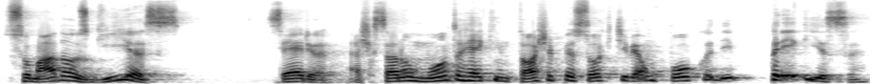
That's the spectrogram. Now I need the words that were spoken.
somado aos guias, sério, acho que só não monta o Hackintosh a pessoa que tiver um pouco de preguiça.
